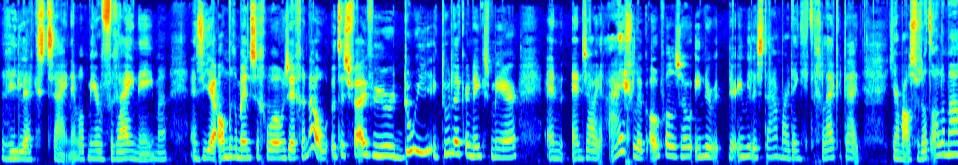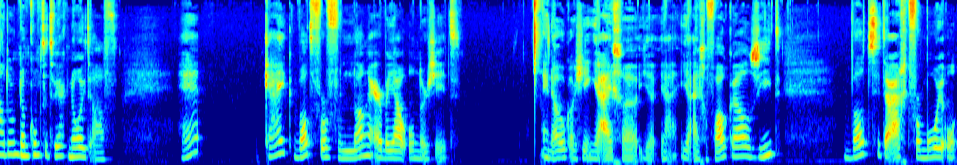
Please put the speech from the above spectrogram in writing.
relaxed zijn en wat meer vrij nemen. En zie jij andere mensen gewoon zeggen: Nou, het is vijf uur, doei, ik doe lekker niks meer. En, en zou je eigenlijk ook wel zo in de, erin willen staan, maar denk je tegelijkertijd: Ja, maar als we dat allemaal doen, dan komt het werk nooit af. Kijk wat voor verlangen er bij jou onder zit. En ook als je in je eigen, je, ja, je eigen valkuil ziet, wat zit er eigenlijk voor mooie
